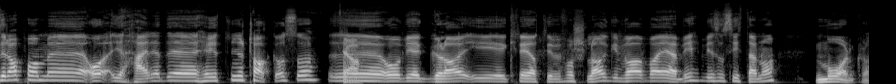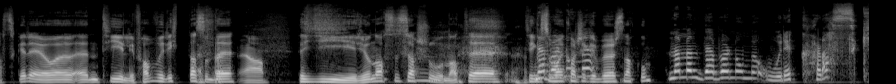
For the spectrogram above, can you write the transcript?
Dra på med Og her er det høyt under taket også. eh, Ja. Og vi er glad i kreative forslag. Hva, hva er vi, vi som sitter her nå? Morgenklasker er jo en tidlig favoritt. Altså det, det gir jo noen assosiasjoner til ting er som man kanskje med, ikke bør snakke om. Nei, men Det er bare noe med ordet klask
